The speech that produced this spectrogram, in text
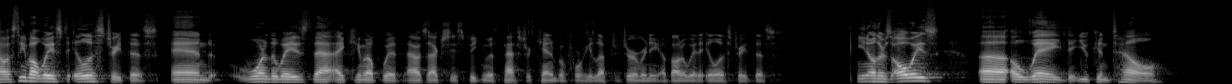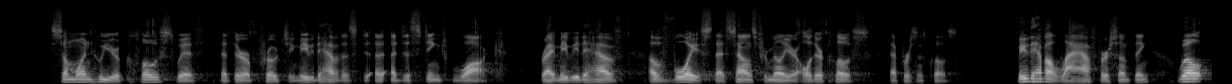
Now, I was thinking about ways to illustrate this, and one of the ways that I came up with, I was actually speaking with Pastor Ken before he left to Germany about a way to illustrate this. You know, there's always uh, a way that you can tell someone who you're close with that they're approaching. Maybe they have a, a, distinct walk, right? Maybe they have a voice that sounds familiar. Oh, they're close. That person's close. Maybe they have a laugh or something. Well,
